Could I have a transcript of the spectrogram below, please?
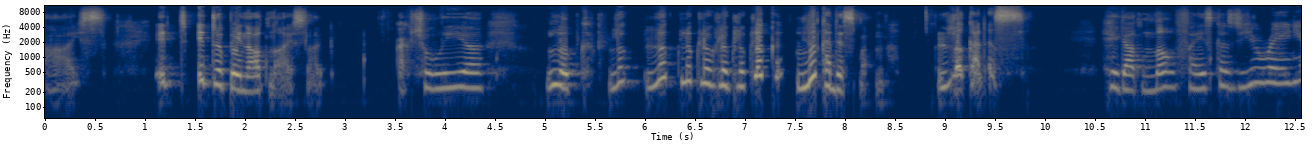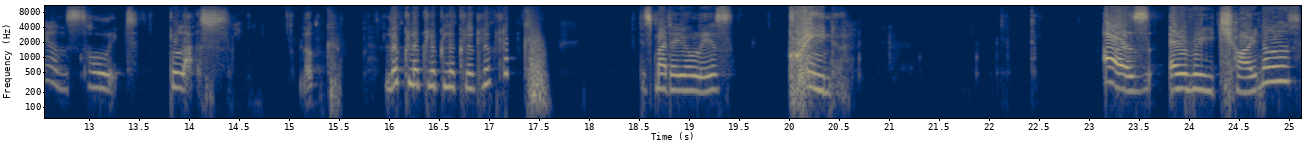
nice, it it do be not nice. Like actually, uh, look, look, look, look, look, look, look, look, look at this man. Look at this. He got no face cause uranium solid. Plus, look, look, look, look, look, look, look, look. This material is green. As every China's,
